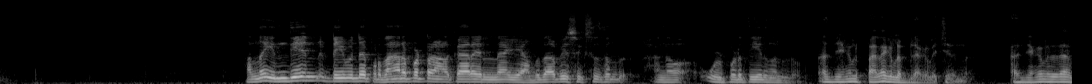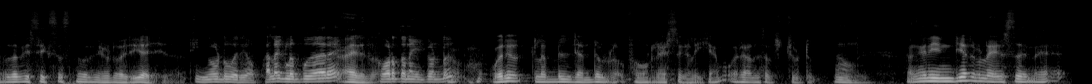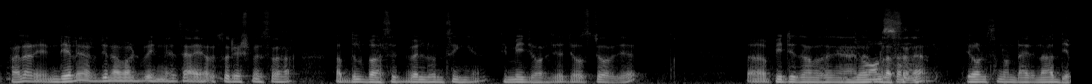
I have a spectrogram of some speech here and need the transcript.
അന്ന് ഇന്ത്യൻ ടീമിന്റെ പ്രധാനപ്പെട്ട ആൾക്കാരെല്ലാം ഈ അബുദാബി സിക്സസ് അങ്ങ് ഉൾപ്പെടുത്തിയിരുന്നല്ലോ. അത് ഞങ്ങൾ പല ക്ലബിലാണ് കളിച്ചിരുന്നത് ഞങ്ങൾ അബുദാബി സിക്സസ് എന്ന് പറഞ്ഞ് ഇവിടെ വരിക ചെയ്തത് ഇങ്ങോട്ട് വരിക. പല ക്ലബ്ബുകാരെ ആയിരുന്നു. കോർത്തിണക്കിക്കൊണ്ട്? ഒരു ക്ലബിൽ രണ്ട് ഫോറിനേഴ്സ് കളിക്കാം ഒരാൾ സബ്സ്റ്റിറ്റ്യൂട്ടും അങ്ങനെ ഇന്ത്യയുടെ പ്ലേയേഴ്സ് തന്നെ പല ഇന്ത്യയിലെ അർജുന അവാർഡ് വിന്നേഴ്സായ സുരേഷ് മിശ്ര അബ്ദുൽ ബാസിദ് ബൽവന്ത് സിംഗ് ജിമ്മി ജോർജ് ജോസ് ജോർജ് പി ടി തോമസ് ജോൺസൺ. ജോൺസൺ ഉണ്ടായിരുന്നു ആദ്യം.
